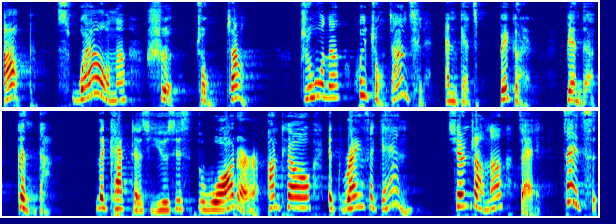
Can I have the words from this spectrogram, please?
up. Swell 呢是肿胀，植物呢会肿胀起来，and gets bigger，变得更大。The cactus uses the water until it rains again。仙人掌呢，在再次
